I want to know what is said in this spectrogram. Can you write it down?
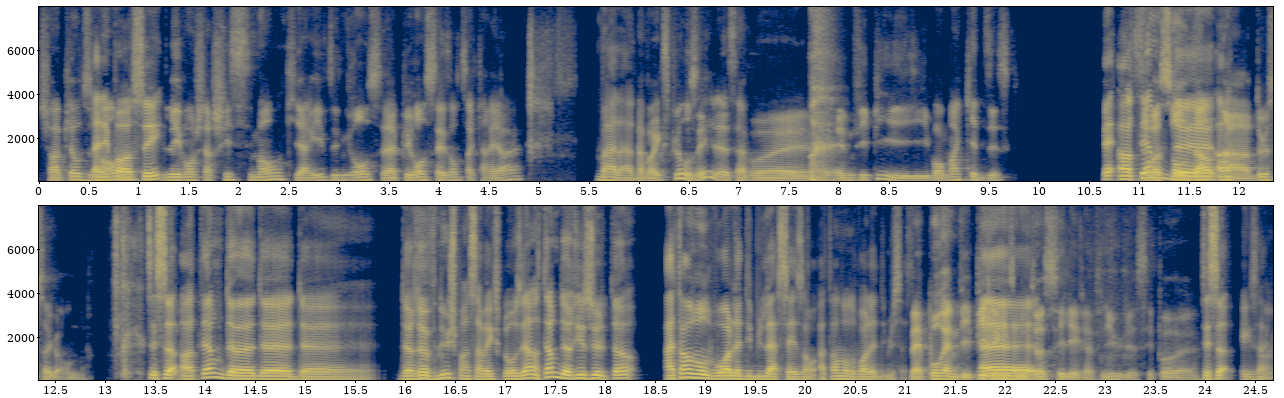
champion du L'année monde. passée. Là, ils vont chercher Simon, qui arrive d'une grosse, la plus grosse saison de sa carrière. Malade. Ça va exploser. Là. Ça va, euh, MVP, ils vont manquer de disques. Mais en termes de. en- en deux secondes. C'est ça. En termes de, de, de, de revenus, je pense que ça va exploser. En termes de résultats, attendons de voir le début de la saison. Attendons de voir le début de la saison. Ben, pour MVP, Euh, les résultats, c'est les revenus. Là. C'est pas. euh, C'est ça, exact. Ouais.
